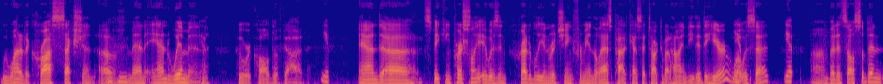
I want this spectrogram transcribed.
we wanted a cross section of Mhm. men and women Yep. who were called of God. Yep. And uh, speaking personally, it was incredibly enriching for me. In the last podcast, I talked about how I needed to hear what Yep. was said. Yep. Um, but it's also been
